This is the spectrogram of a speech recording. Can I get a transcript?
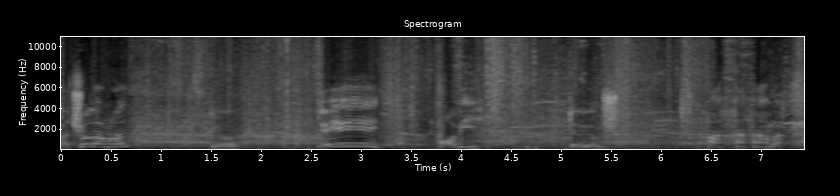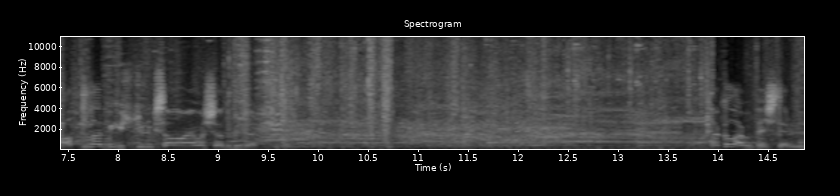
Kaçıyorlar mı lan? Yo. Hey hey hey. Abi. Dövüyormuş. Ha ha ha bak. Atlılar bir üstünlük sağlamaya başladı güzel. Takıl abi peşlerine.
